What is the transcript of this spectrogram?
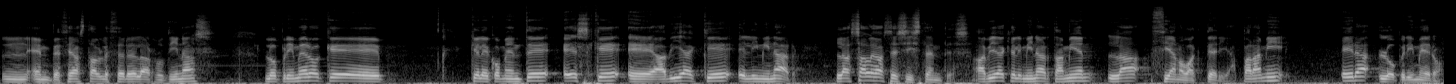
empecé a establecerle las rutinas. Lo primero que, que le comenté es que eh, había que eliminar las algas existentes, había que eliminar también la cianobacteria. Para mí era lo primero,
